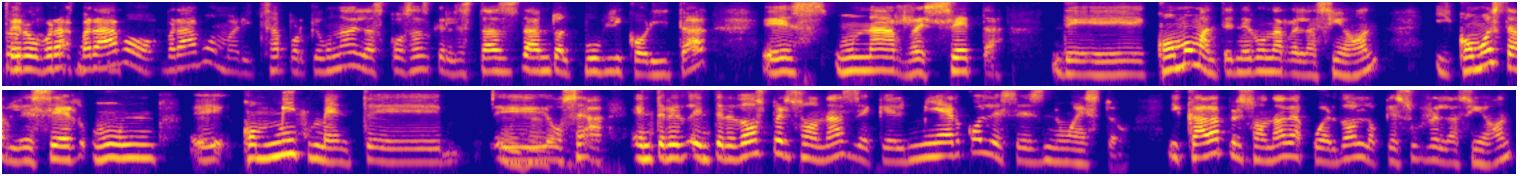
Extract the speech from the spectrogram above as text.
Pero bravo, bravo, Maritza, porque una de las cosas que le estás dando al público ahorita es una receta de cómo mantener una relación y cómo establecer un eh, commitment, eh, eh, o sea, entre, entre dos personas de que el miércoles es nuestro y cada persona de acuerdo a lo que es su relación.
